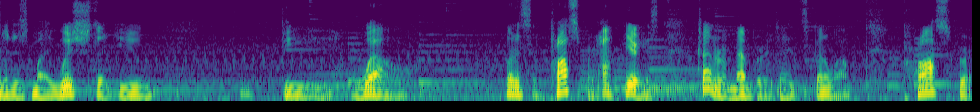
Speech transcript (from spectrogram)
it is my wish that you be well. What is it? Prosper. Ah, here it is. I'm trying to remember it. It's been a while. Prosper.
